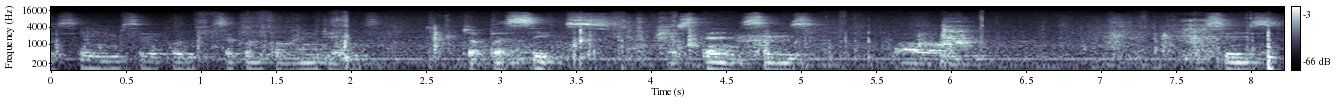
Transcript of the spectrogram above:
The same second, second Corinthians chapter 6, verse 10 says, um, it says,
